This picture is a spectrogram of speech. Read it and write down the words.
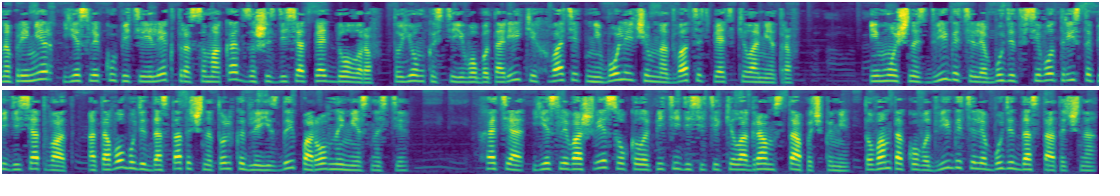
Например, если купите электросамокат за 65 долларов, то емкости его батарейки хватит не более чем на 25 километров. И мощность двигателя будет всего 350 Вт, а того будет достаточно только для езды по ровной местности. Хотя, если ваш вес около 50 кг с тапочками, то вам такого двигателя будет достаточно.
